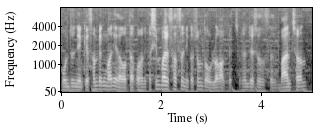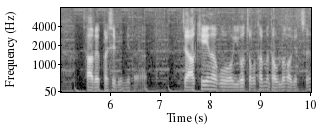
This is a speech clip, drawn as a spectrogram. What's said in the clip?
본주님께 300만이 나왔다고 하니까 신발 샀으니까 좀 더 올라갔겠죠. 현재 수수는 11,480입니다. 이제 아케인하고 이것저것 하면 다 올라가겠죠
